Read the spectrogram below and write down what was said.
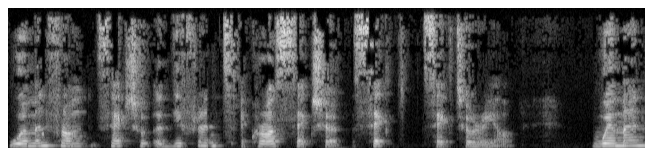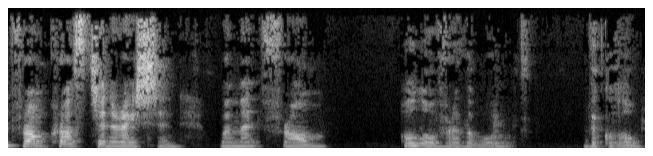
women from sexual, uh, different across sexual, sect, sectorial, women from cross generation, women from all over the world, the globe.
